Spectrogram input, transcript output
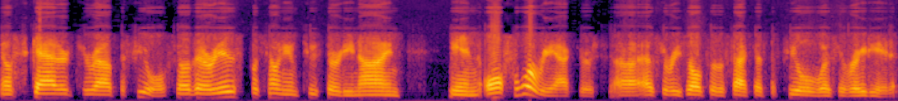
you know scattered throughout the fuel. So there is plutonium 239 in all four reactors uh, as a result of the fact that the fuel was irradiated.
